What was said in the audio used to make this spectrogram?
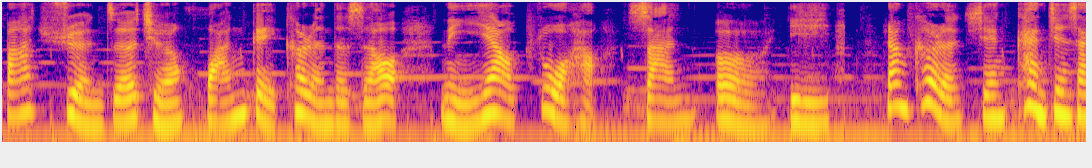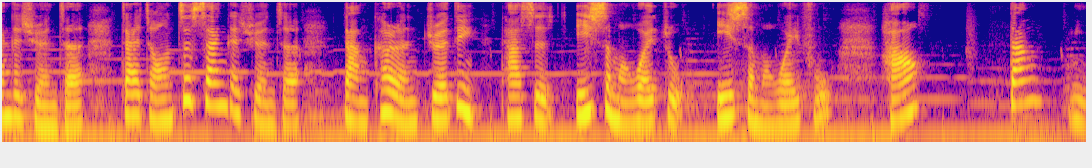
把选择权还给客人的时候，你要做好三二一。让客人先看见三个选择，再从这三个选择让客人决定他是以什么为主，以什么为辅。好。当你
